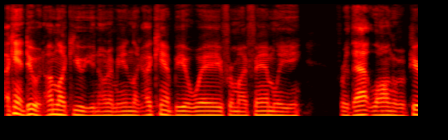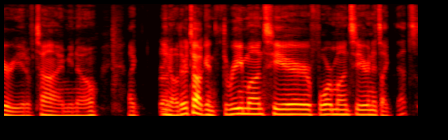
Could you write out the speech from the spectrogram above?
I can't do it. I'm like you, you know what I mean? Like I can't be away from my family for that long of a period of time, you know, like, right. you know, they're talking three months here, four months here. And it's like, that's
